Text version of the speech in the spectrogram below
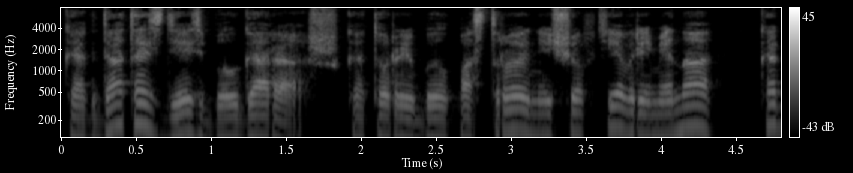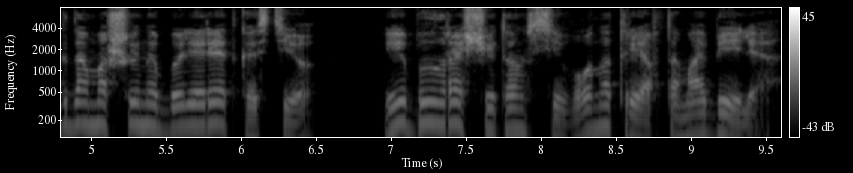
Когда-то здесь был гараж, который был построен еще в те времена, когда машины были редкостью, и был рассчитан всего на три автомобиля.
